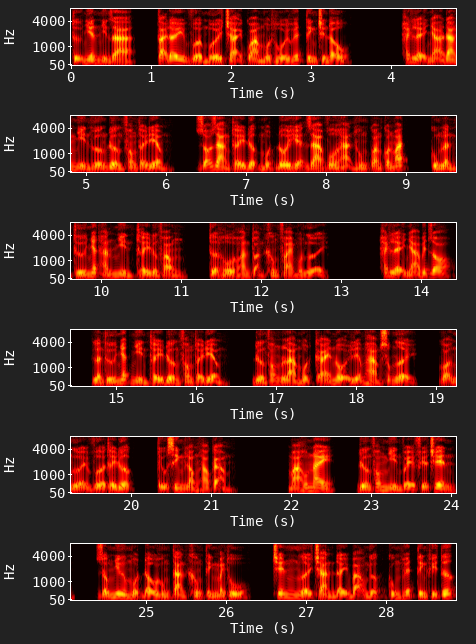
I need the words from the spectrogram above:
tự nhiên nhìn ra, tại đây vừa mới trải qua một hồi huyết tinh chiến đấu. Hách lệ nhã đang nhìn hướng đường phong thời điểm, rõ ràng thấy được một đôi hiện ra vô hạn hung quang con mắt, cùng lần thứ nhất hắn nhìn thấy đường phong, tựa hồ hoàn toàn không phải một người. Hách lệ nhã biết rõ, lần thứ nhất nhìn thấy đường phong thời điểm, đường phong là một cái nội liễm hàm xúc người, gọi người vừa thấy được, tự sinh lòng hảo cảm. Mà hôm nay, đường phong nhìn về phía trên, giống như một đầu hung tàn không tính manh thú, trên người tràn đầy bạo ngược cùng huyết tinh khí tức.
